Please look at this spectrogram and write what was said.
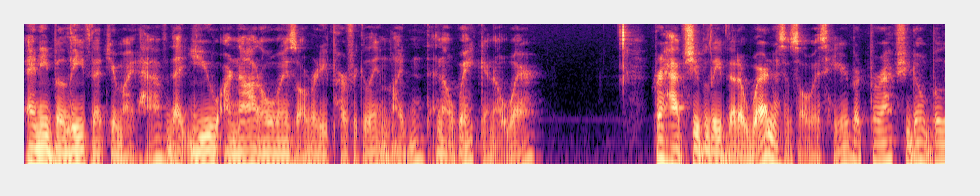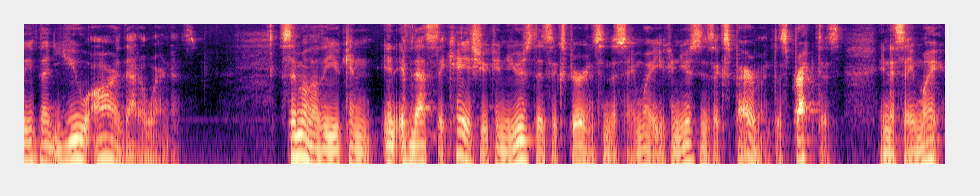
any belief that you might have that you are not always already perfectly enlightened and awake and aware? Perhaps you believe that awareness is always here, but perhaps you don't believe that you are that awareness. Similarly, you can, if that's the case, you can use this experience in the same way. You can use this experiment, this practice in the same way.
